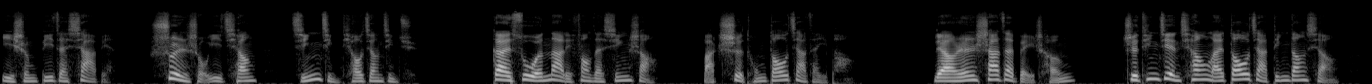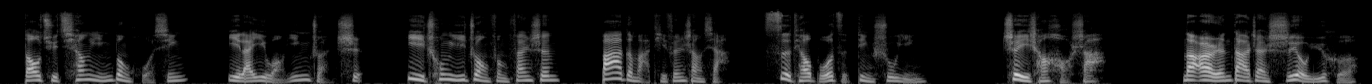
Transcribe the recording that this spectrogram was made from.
一声逼在下边，顺手一枪紧紧挑将进去。盖苏文那里放在心上，把赤铜刀架在一旁。两人杀在北城，只听见枪来刀架叮当响，刀去枪迎迸火星，一来一往鹰转翅，一冲一撞凤翻身，八个马蹄分上下，四条脖子定输赢。这一场好杀，那二人大战十有余合。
